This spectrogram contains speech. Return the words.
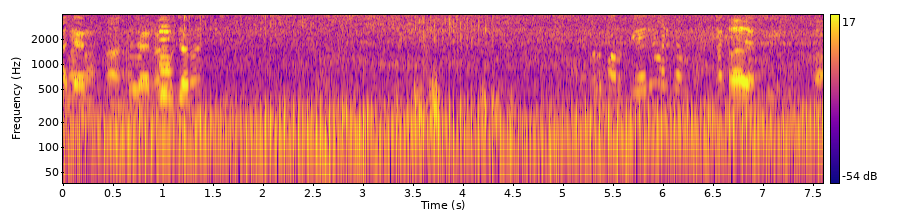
അതെ. ആ മറക്കേറി അതെ. ആ.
